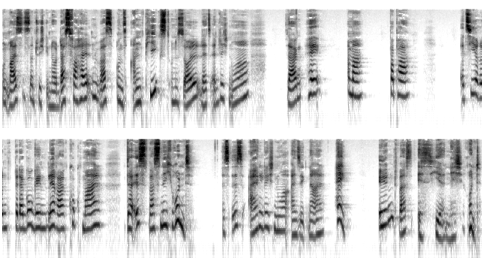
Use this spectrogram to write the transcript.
Und meistens natürlich genau das Verhalten, was uns anpiekst. Und es soll letztendlich nur sagen, hey, Mama, Papa, Erzieherin, Pädagogin, Lehrer, guck mal, da ist was nicht rund. Es ist eigentlich nur ein Signal, hey, irgendwas ist hier nicht rund.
